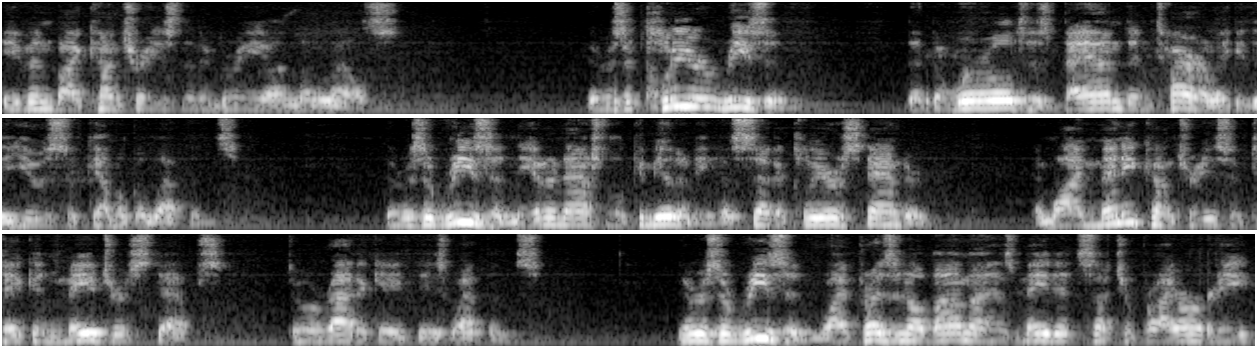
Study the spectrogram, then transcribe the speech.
even by countries that agree on little else. There is a clear reason that the world has banned entirely the use of chemical weapons. There is a reason the international community has set a clear standard and why many countries have taken major steps to eradicate these weapons. There is a reason why President Obama has made it such a priority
